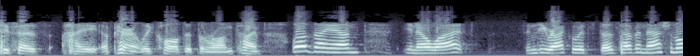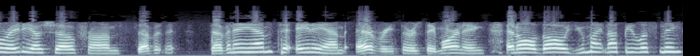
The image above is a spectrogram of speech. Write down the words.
she says, I apparently called at the wrong time. Well, Diane, you know what? Cindy Rakowitz does have a national radio show from 7, 7 a.m. to 8 a.m. every Thursday morning, and although you might not be listening,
